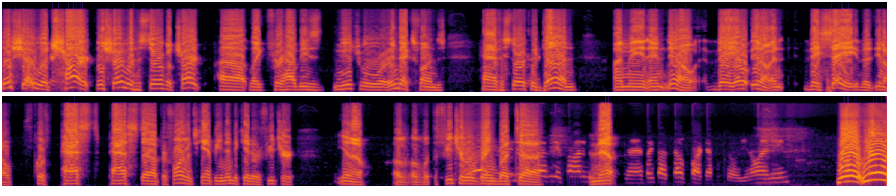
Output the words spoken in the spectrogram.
they'll show you a chart. They'll show you a historical chart, uh, like for how these mutual or index funds have historically done. I mean, and you know, they, you know, and they say that you know, of course, past past uh, performance can't be an indicator of future, you know, of, of what the future will bring. But uh, now- it's like that South Park episode. You know what I mean? Well, no,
